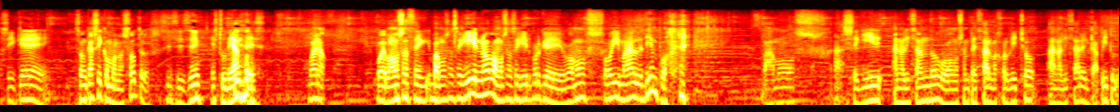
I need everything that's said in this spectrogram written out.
Así que son casi como nosotros, Sí, sí, sí. estudiantes. bueno, pues vamos a, vamos a seguir, ¿no? Vamos a seguir porque vamos hoy mal de tiempo. vamos a seguir analizando, o vamos a empezar, mejor dicho, a analizar el capítulo.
